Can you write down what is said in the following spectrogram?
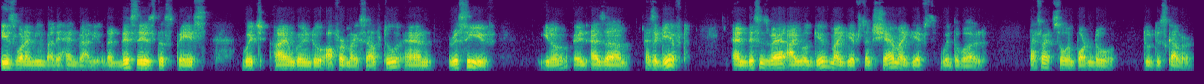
is what I mean by the head value. That this is the space which I am going to offer myself to and receive, you know, as a as a gift. And this is where I will give my gifts and share my gifts with the world. That's why it's so important to to discover.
